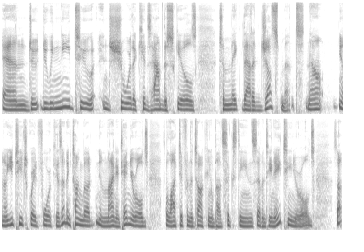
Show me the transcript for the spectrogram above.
and do do we need to ensure that kids have the skills to make that adjustment? Now, you know, you teach grade four kids. I think talking about, you know, nine and 10 year olds is a lot different than talking about 16, 17, 18 year olds. So,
